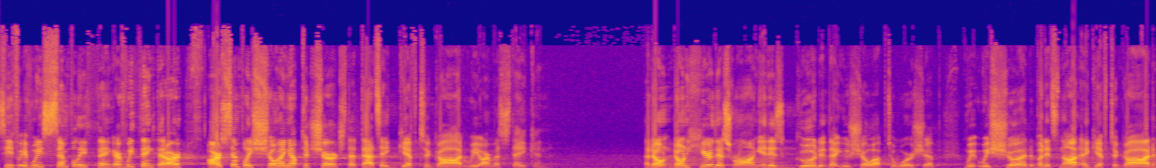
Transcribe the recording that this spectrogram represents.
See, if, we simply think, or if we think that our, our simply showing up to church, that that's a gift to God, we are mistaken. Now, don't, don't hear this wrong. It is good that you show up to worship. We, we should, but it's not a gift to God.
